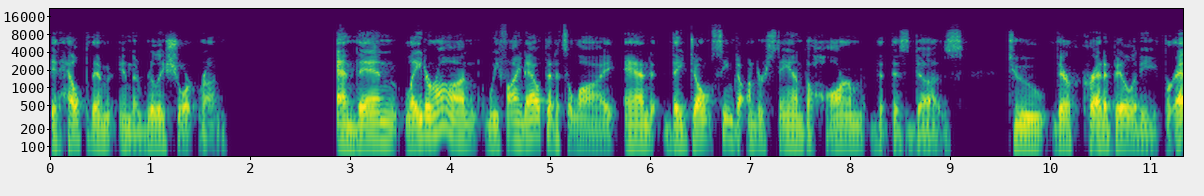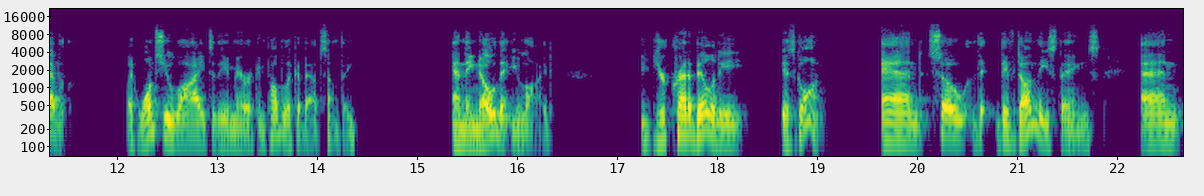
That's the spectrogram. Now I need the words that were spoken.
it helped them in the really short run. And then later on, we find out that it's a lie, and they don't seem to understand the harm that this does to their credibility forever. Like once you lie to the American public about something, and they know that you lied, your credibility is gone. And so th they've done these things, and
